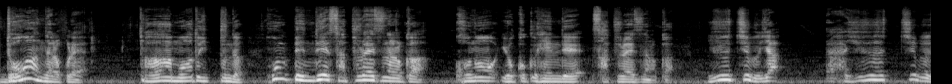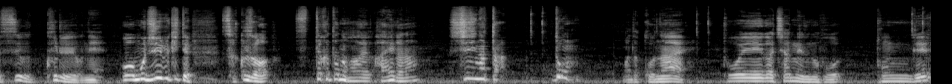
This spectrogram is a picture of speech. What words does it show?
どうなんだろう、これ。ああ、もうあと1分だ。本編でサプライズなのか、この予告編でサプライズなのか。YouTube、いや、あ YouTube すぐ来るよね。あ、もう10秒切って。さあ来るぞ。釣った方の方が早いかな ?7 時になった。ドンまだ来ない。東映画チャンネルの方、飛んで、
